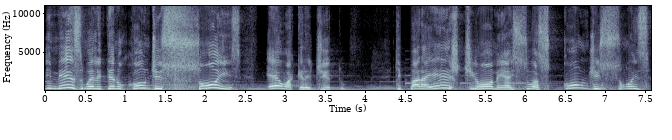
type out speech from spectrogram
E mesmo ele tendo condições, eu acredito que para este homem as suas condições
